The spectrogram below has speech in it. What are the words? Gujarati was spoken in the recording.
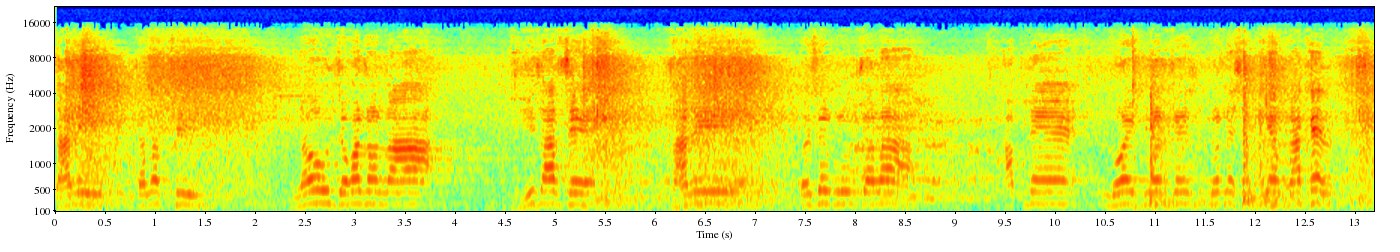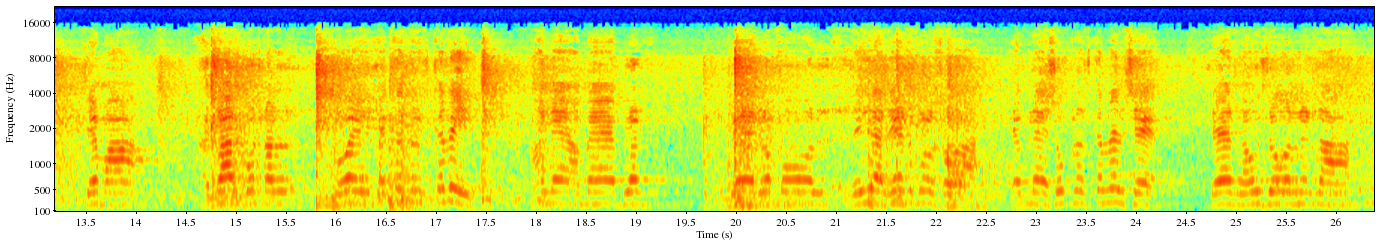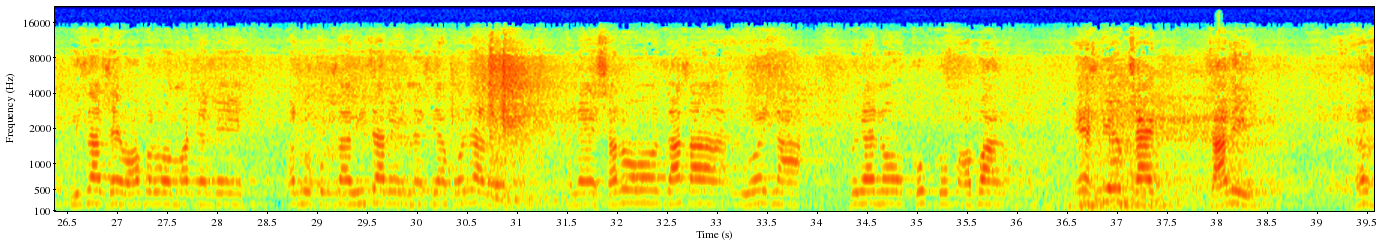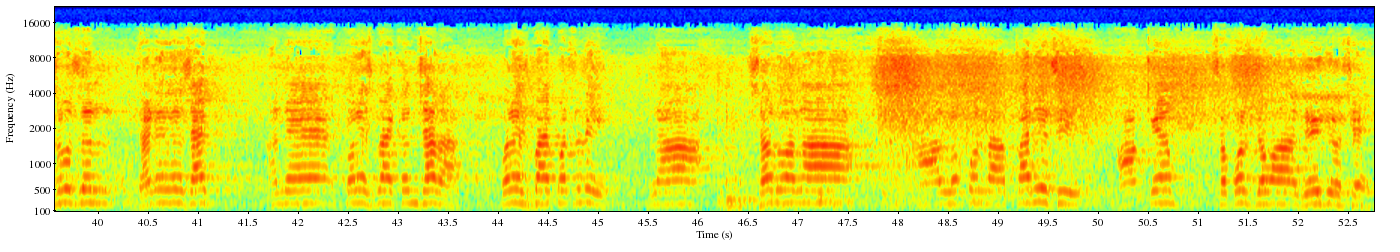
ધારી તરફથી નવ જવાનોના હિતાર્થે ધારી બજરંગ ગ્રુપ દ્વારા આપને લોહી બ્લડ ડોનેશન કેમ્પ રાખેલ જેમાં અઢાર બોટલ લોહી એકત્રિત કરી અને અમે બ્લડ જે લોકો ગયા રેડ ક્રોસવાળા એમને સુપ્રત કરેલ છે. તે નવજવાનના વિચારશે વાપરવા માટેની અનુકૂળતા વિચારીને ત્યાં પહોંચાડે. અને સર્વદાતા લોહીના બધાનો ખૂબ ખૂબ આભાર. એસડીએમ સાહેબ ધારી, હર્ષવર્ધન જાડેજા સાહેબ અને પરેશભાઈ કંસારા, પરેશભાઈ પટણીના સર્વના આ લોકોના કાર્યથી આ કેમ્પ સફળ જવા જઈ રહ્યો છે.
